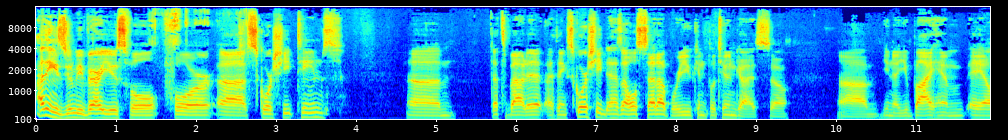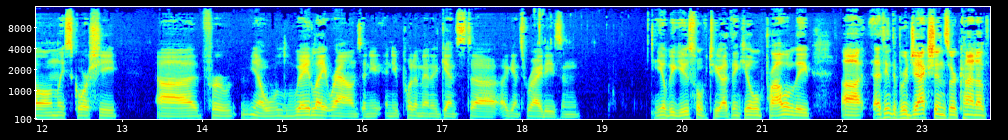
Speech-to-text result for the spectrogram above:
I think he's going to be very useful for uh, score sheet teams. Um, that's about it. I think score sheet has a whole setup where you can platoon guys. So, um, you know, you buy him AL only score sheet uh, for you know way late rounds, and you and you put him in against uh, against righties, and he'll be useful to you. I think he'll probably. Uh, I think the projections are kind of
